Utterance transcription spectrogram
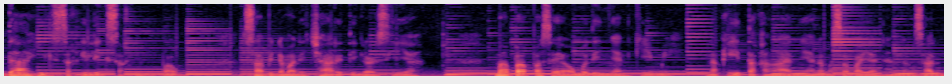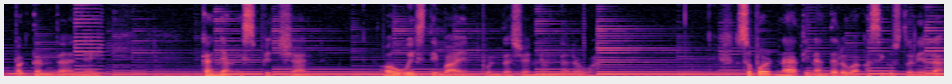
dahil sa kilig sa Kim Pao. Sabi naman ni Charity Garcia, Mapapasayaw mo din yan, Kimi. Nakita ka nga niya na masabayan hanggang sa pagtanda niya eh. Kanyang speech yan. Always tibayan pundasyon yung dalawa. Support natin ang dalawa kasi gusto nila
